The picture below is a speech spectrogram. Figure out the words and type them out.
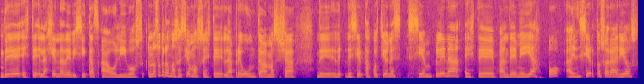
de este, la agenda de visitas a Olivos. Nosotros nos hacíamos este, la pregunta, más allá de, ciertas cuestiones, si en plena este, pandemia y ASPO, en ciertos horarios,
